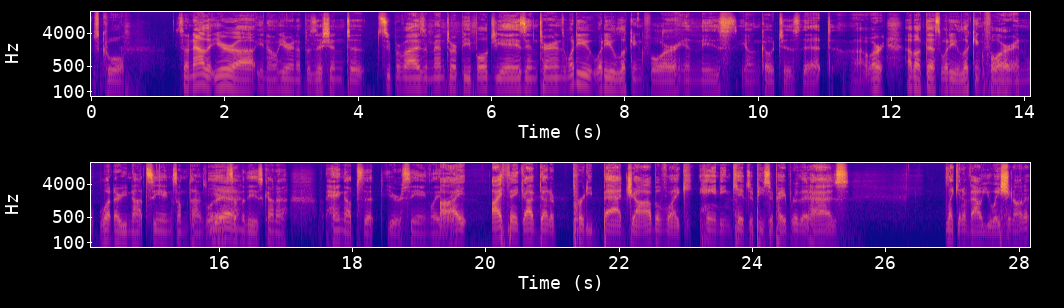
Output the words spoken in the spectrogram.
It was cool. So now that you're, uh, you know, you're in a position to supervise and mentor people, GAs, interns, what do you what are you looking for in these young coaches that, uh, or how about this? What are you looking for, and what are you not seeing sometimes? What Yeah. are some of these kind of hang-ups that you're seeing lately? I I think I've done a pretty bad job of like handing kids a piece of paper that has like an evaluation on it.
